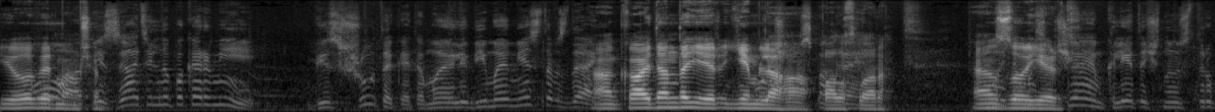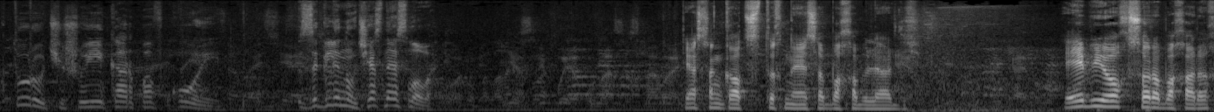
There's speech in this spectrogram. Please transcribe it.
Yox, О, verməmişəm. обязательно покорми. Без шуток, это мое любимое место в здании. Ha, qaydanda yer yemlə ha Очень balıqları. успокаивает. Ən Мы zor там yerdir. изучаем клеточную структуру чешуи карпов кои. Загляну, честное слово. Deyəsən qaçdıq nəyəsə baxa bilərdik. Eybi yox, sonra baxarıq.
